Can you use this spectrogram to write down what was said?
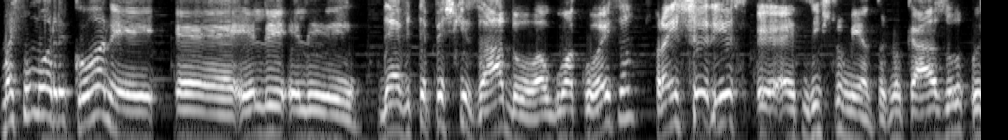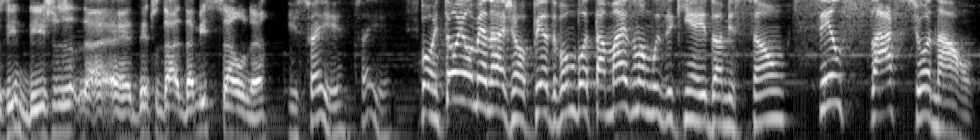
Mas para o Morricone, é, ele, ele deve ter pesquisado alguma coisa para inserir é, esses instrumentos, no caso, os indígenas é, dentro da, da missão, né? Isso aí, isso aí. Bom, então em homenagem ao Pedro, vamos botar mais uma musiquinha aí da missão sensacional.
